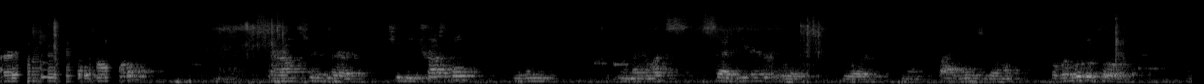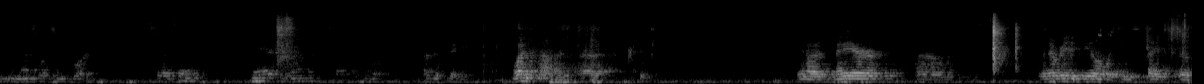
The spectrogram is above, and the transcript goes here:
Our officers are. Our officers are, should be trusted, even no matter what's said here or, or, you know, five years ago. But we're moving forward, and and that's what's important. So I think, Mayor, you want to or, One comment, uh, you know, as mayor, um, whenever you deal with these types of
